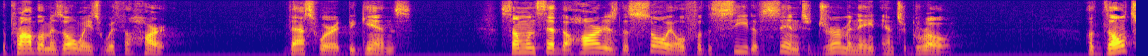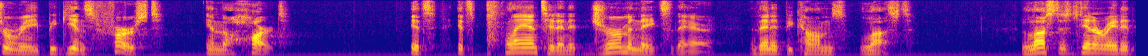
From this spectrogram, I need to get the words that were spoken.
The problem is always with the heart. That's where it begins. Someone said the heart is the soil for the seed of sin to germinate and to grow. Adultery begins first in the heart. It's, it's planted and it germinates there, then it becomes lust. Lust is generated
